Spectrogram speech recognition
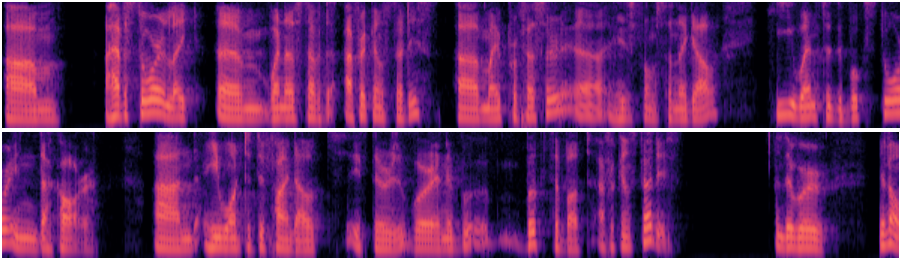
Um, I have a story like um, when I studied African studies. Uh, my professor, uh, he's from Senegal. He went to the bookstore in Dakar, and he wanted to find out if there were any books about African studies. And there were you know,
